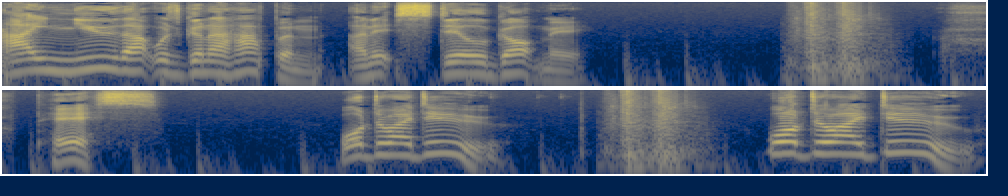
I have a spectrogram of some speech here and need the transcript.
I knew that was going to happen and it still got me. Oh, piss. What do I do? What do I do?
